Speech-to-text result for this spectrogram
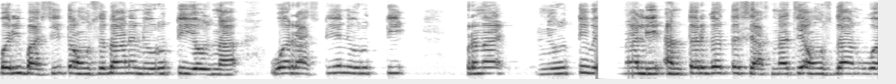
परिभाषित अंशदान निवृत्ती योजना व राष्ट्रीय निवृत्ती प्रणाली निवृत्ती प्रणाली अंतर्गत शासनाचे अंशदान व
